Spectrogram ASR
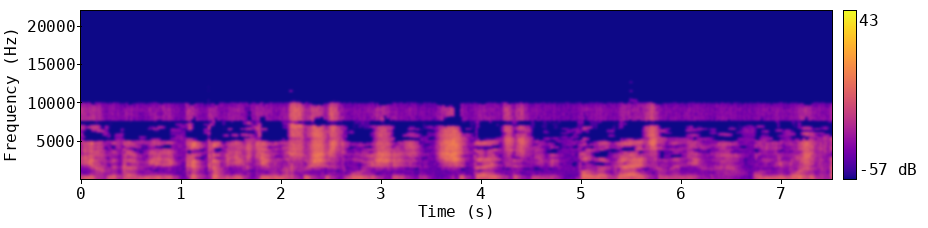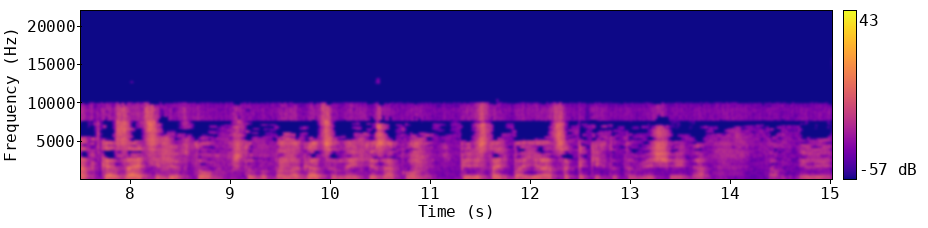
их в этом мире как объективно существующие, считается с ними, полагается на них. Он не может отказать себе в том, чтобы полагаться на эти законы, перестать бояться каких-то там вещей. Да? Там, или,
